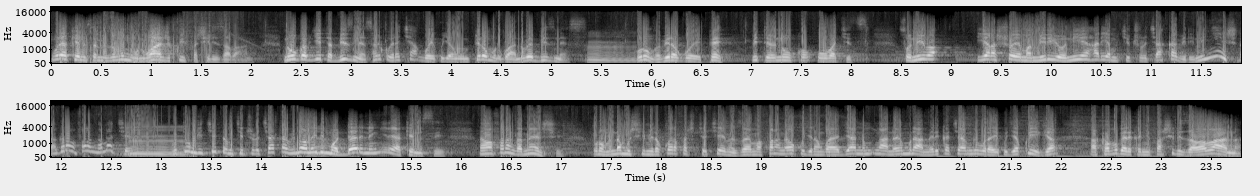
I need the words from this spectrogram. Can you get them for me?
Buriya kenshi ameze nk'umuntu waje kwifashiriza abantu. Nubwo byita business ariko biracyagoye kugira ngo umupira wo mu rwanda ube business. Urumva biragoye pe bitewe n'uko wubakitse. So niba yarashoye amamiliyoni ye hariya mu cyiciro cya kabiri ni nyinshi ntabwo ari amafaranga make. Gutunga ikipe mu cyiciro cya kabiri none iri moderne nk'iriya kenisi ni amafaranga menshi. Urumva ndamushimira ko yarafashe icyo cyemezo ayo mafaranga yo kugira ngo ayajyane umwana we muri amerika cyangwa i burayi kujya kwiga akavuga reka nyifashirize aba bana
